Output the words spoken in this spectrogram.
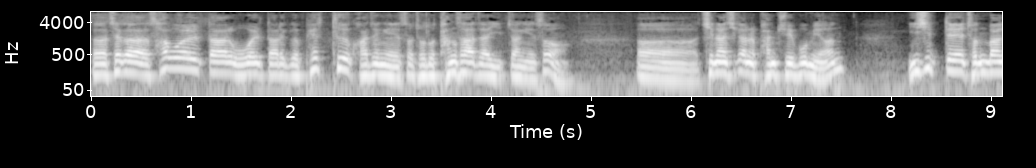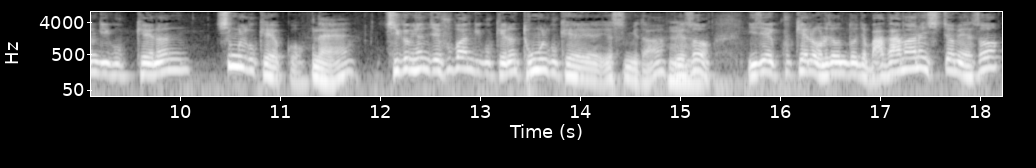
어, 제가 4월 달, 5월 달에 그 패스트 과정에서 저도 당사자 입장에서 어, 지난 시간을 반추해 보면 20대 전반기 국회는 식물 국회였고 네. 지금 현재 후반기 국회는 동물 국회였습니다. 음. 그래서 이제 국회를 어느 정도 이제 마감하는 시점에서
